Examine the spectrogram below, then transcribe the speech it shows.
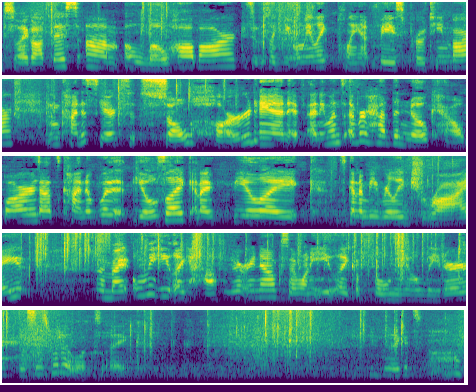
So I got this um, Aloha bar because it was like the only like plant-based protein bar. And I'm kind of scared because it's so hard. And if anyone's ever had the no-cow bars, that's kind of what it feels like. And I feel like it's going to be really dry. I might only eat like half of it right now because I want to eat like a full meal later. This is what it looks like. I feel like it's... Oh.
